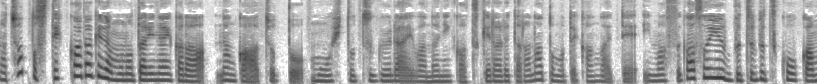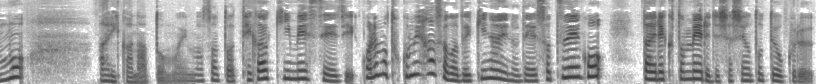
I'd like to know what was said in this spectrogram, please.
まあ、ちょっとステッカーだけで物足りないから、なんかちょっともう一つぐらいは何かつけられたらなと思って考えていますが、そういう物々交換もありかなと思います。あとは手書きメッセージ。これも匿名発送ができないので、撮影後、ダイレクトメールで写真を撮って送る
